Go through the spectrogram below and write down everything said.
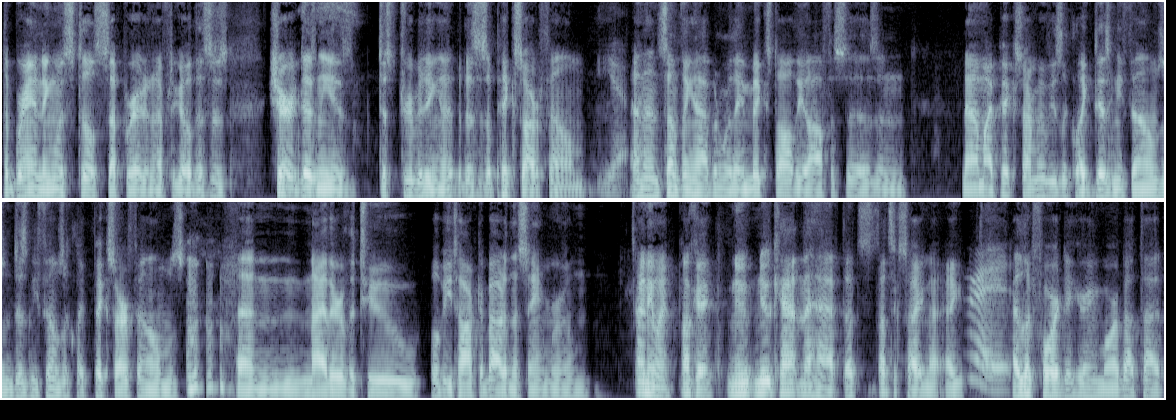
the branding was still separated enough to go this is sure Disney is distributing it, but this is a Pixar film. Yeah. And then something happened where they mixed all the offices and now my Pixar movies look like Disney films and Disney films look like Pixar films and neither of the two will be talked about in the same room. Anyway, okay, new new Cat in the Hat. That's that's exciting. I right. I look forward to hearing more about that,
